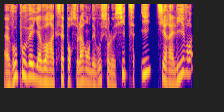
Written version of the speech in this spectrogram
Vous pouvez y avoir accès pour cela, rendez-vous sur le site i-livre.sncf.com.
